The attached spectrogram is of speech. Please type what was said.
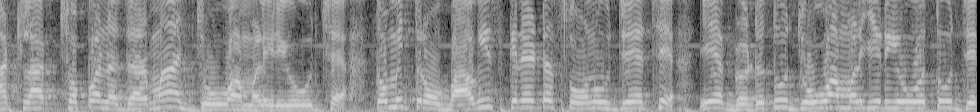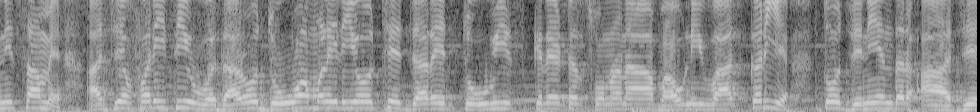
આઠ લાખ છપ્પન હજારમાં જોવા મળી રહ્યું છે. તો મિત્રો, બાવીસ કેરેટ સોનું જે છે એ ઘટતું જોવા મળી રહ્યું હતું. જેની સામે આજે ફરીથી વધારો જોવા મળી રહ્યો છે. જ્યારે ચોવીસ કેરેટ સોનાના ભાવની વાત કરીએ, તો જેની અંદર આજે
